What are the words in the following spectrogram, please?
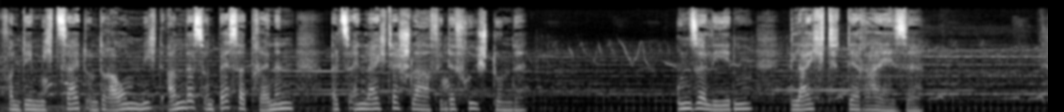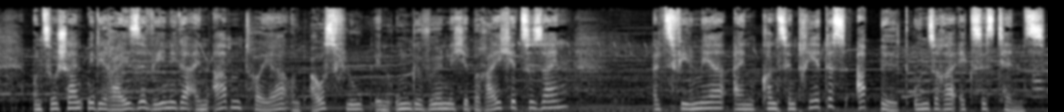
von dem mich Zeit und Raum nicht anders und besser trennen als ein leichter Schlaf in der Frühstunde. Unser Leben gleicht der Reise. Und so scheint mir die Reise weniger ein Abenteuer und Ausflug in ungewöhnliche Bereiche zu sein, als vielmehr ein konzentriertes Abbild unserer Existenz.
